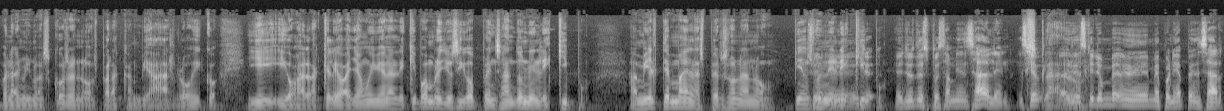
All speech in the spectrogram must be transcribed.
o las mismas cosas, no es para cambiar, lógico. Y, y ojalá que le vaya muy bien al equipo. Hombre, yo sigo pensando en el equipo. A mí el tema de las personas no, pienso en el equipo. Ellos, después también salen. Es que, Claro. es que yo me, me ponía a pensar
